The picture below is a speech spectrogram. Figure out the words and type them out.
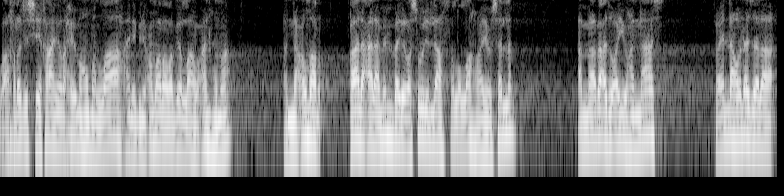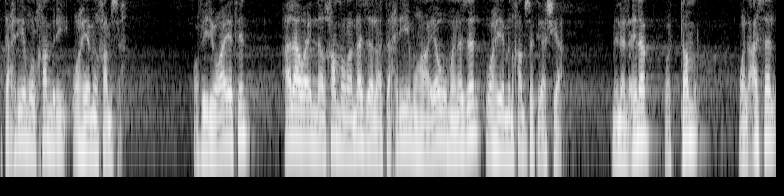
وأخرج الشيخان رحمهما الله عن ابن عمر رضي الله عنهما أن عمر قال على منبر رسول الله صلى الله عليه وسلم أما بعد أيها الناس فإنه نزل تحريم الخمر وهي من خمسة. وفي رواية ألا وإن الخمر نزل تحريمها يوم نزل وهي من خمسة أشياء من العنب والتمر والعسل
